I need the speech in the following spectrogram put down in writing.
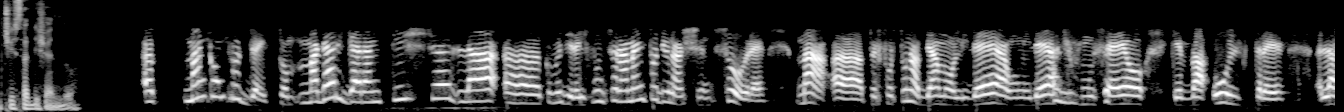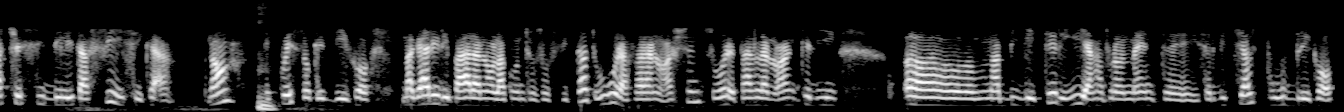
ci sta dicendo? Magari garantisce la, uh, dire, il funzionamento di un ascensore, ma uh, per fortuna abbiamo l'idea, un'idea di un museo che va oltre l'accessibilità fisica. No? Mm. È questo che dico, magari riparano la controsoffittatura, faranno ascensore, parlano anche di uh, una biglietteria, naturalmente i servizi al pubblico,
